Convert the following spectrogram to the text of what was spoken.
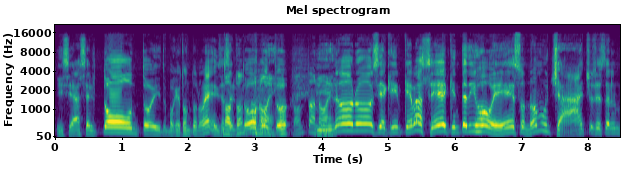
y se hace el tonto y porque tonto no es y se No, hace el tonto no es, tonto tonto no y es. no no si aquí qué va a hacer quién te dijo eso no muchachos es el-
